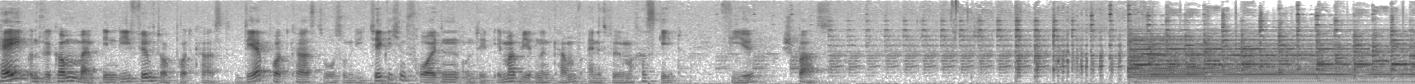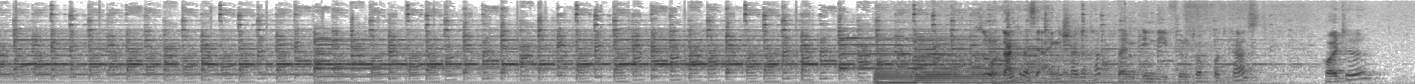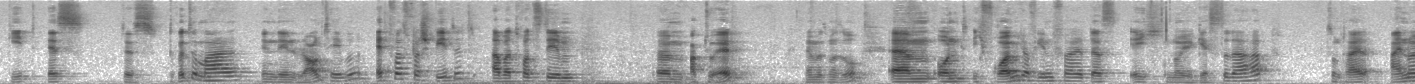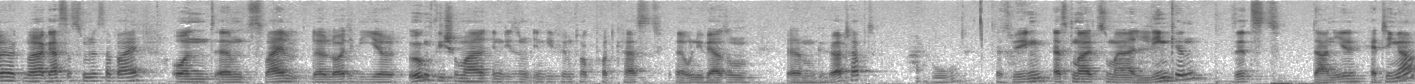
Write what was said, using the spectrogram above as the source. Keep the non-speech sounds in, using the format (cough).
Hey und willkommen beim Indie Film Talk Podcast, der Podcast, wo es um die täglichen Freuden und den immerwährenden Kampf eines Filmemachers geht. Viel Spaß! So, danke, dass ihr eingeschaltet habt beim Indie Film Talk Podcast. Heute geht es das dritte Mal in den Roundtable. Etwas verspätet, aber trotzdem ähm, aktuell, nennen wir es mal so. Ähm, und ich freue mich auf jeden Fall, dass ich neue Gäste da habe. Zum Teil ein neuer, neuer Gast ist zumindest dabei und ähm, zwei äh, Leute, die ihr irgendwie schon mal in diesem Indie Film Talk Podcast äh, Universum gehört habt. Hallo. Deswegen erstmal zu meiner Linken sitzt Daniel Hettinger.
